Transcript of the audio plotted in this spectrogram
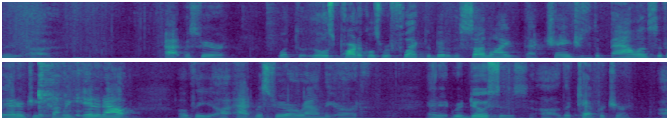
The uh, atmosphere, what those particles reflect a bit of the sunlight, that changes the balance of energy coming in and out of the uh, atmosphere around the Earth, and it reduces uh, the temperature uh,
